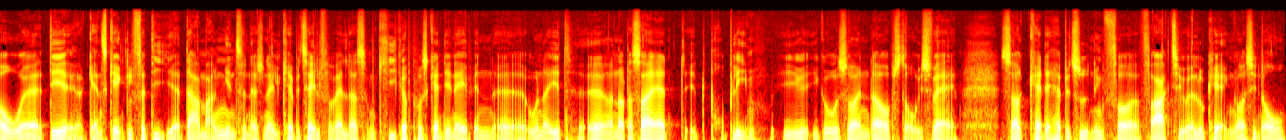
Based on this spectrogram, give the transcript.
Og øh, det er ganske enkelt fordi, at der er mange internationale kapitalforvaltere, som kigger på Skandinavien øh, under et. Øh, og når der så er et, et problem i, i gåsøjne, der opstår i Sverige, så kan det have betydning for, for aktiv allokering også i Norge.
